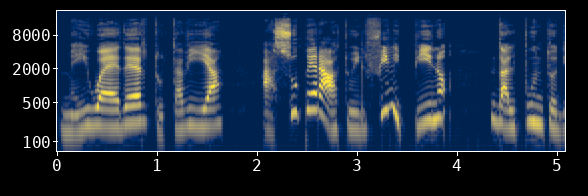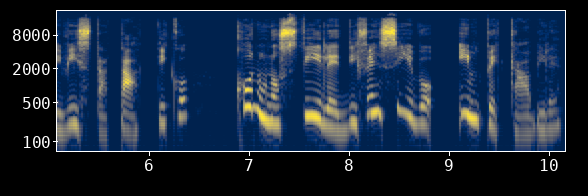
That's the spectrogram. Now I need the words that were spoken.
Mayweather, tuttavia, ha superato il filippino dal punto di vista tattico con uno stile difensivo impeccabile.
